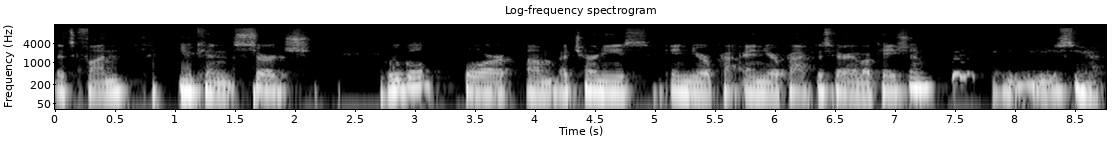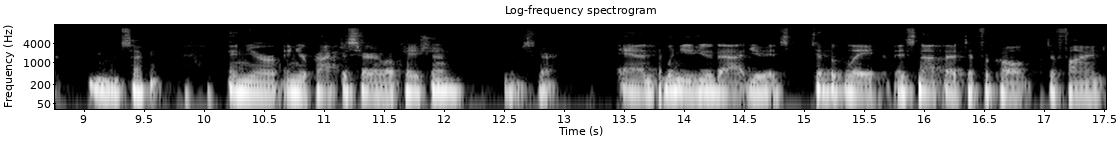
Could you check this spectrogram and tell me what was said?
it's fun. You can search Google for um, attorneys in your in your practice area and location. Let me see here one second, in your in your practice area and location. And when you do that, you it's typically it's not that difficult to find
